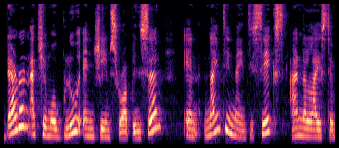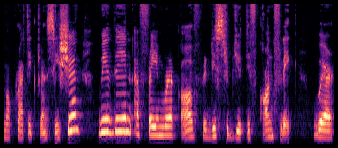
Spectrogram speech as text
Daron Acemoglu and James Robinson in 1996 analyzed democratic transition within a framework of redistributive conflict, where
